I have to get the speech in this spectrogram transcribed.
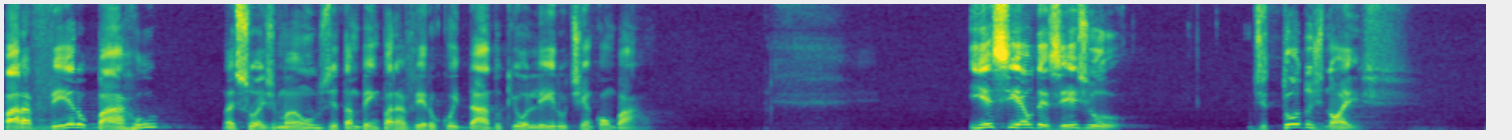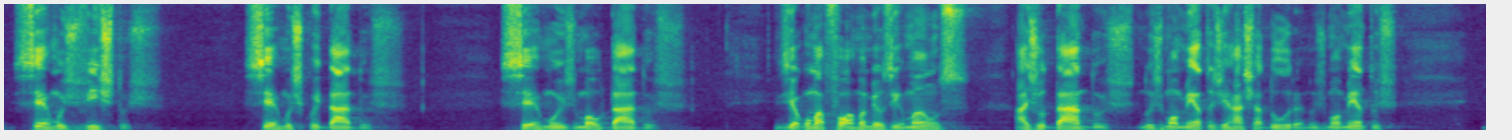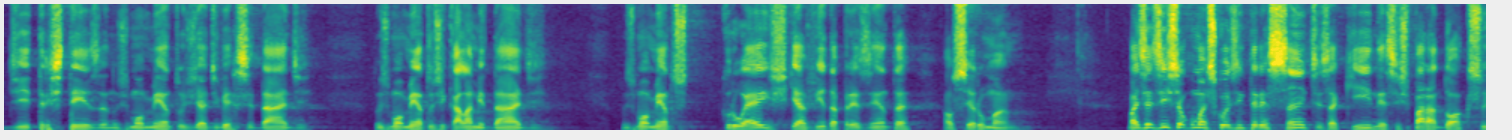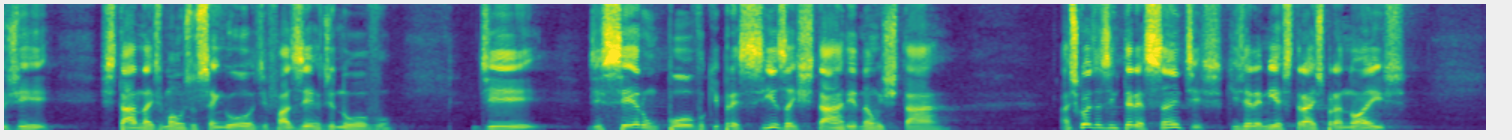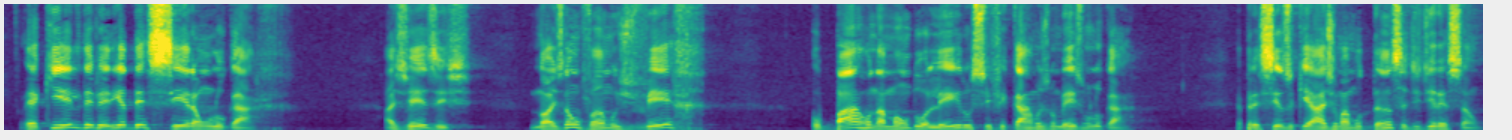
para ver o barro nas suas mãos e também para ver o cuidado que o oleiro tinha com o barro. E esse é o desejo de todos nós, sermos vistos, sermos cuidados, sermos moldados. De alguma forma, meus irmãos, ajudados nos momentos de rachadura, nos momentos de tristeza, nos momentos de adversidade, nos momentos de calamidade, nos momentos cruéis que a vida apresenta ao ser humano. Mas existem algumas coisas interessantes aqui nesses paradoxos de estar nas mãos do Senhor, de fazer de novo, de, de ser um povo que precisa estar e não estar, as coisas interessantes que Jeremias traz para nós é que ele deveria descer a um lugar. Às vezes, nós não vamos ver o barro na mão do oleiro se ficarmos no mesmo lugar. É preciso que haja uma mudança de direção.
